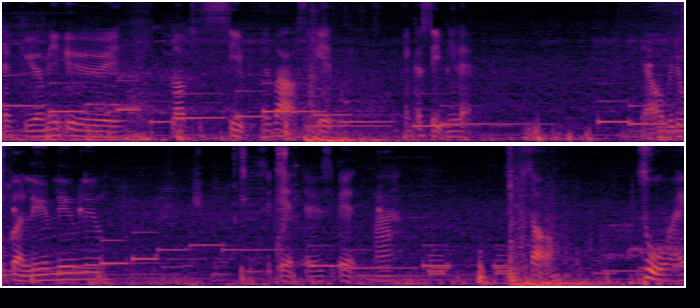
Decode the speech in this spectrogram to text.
จะเกลือไม่เอ่ยรอบที่สิบหรือเปล่าสิบเอ็ดให้ก็สิบนี่แหละ เดี๋ยวเอาไปดูก่อนลืมลืมลืมสิบเอ็ดเออสิบเอ็ดมาสิบสองสวย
